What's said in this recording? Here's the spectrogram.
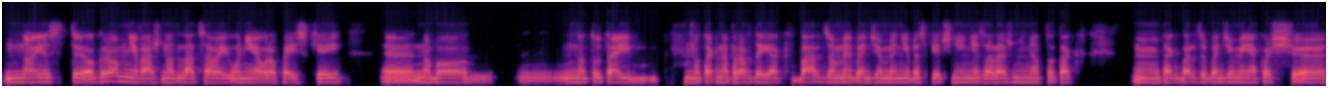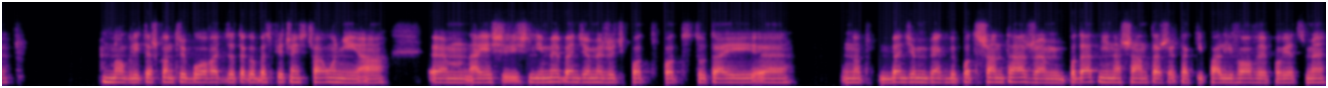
no jest ogromnie ważna dla całej Unii Europejskiej, e, no bo no tutaj no tak naprawdę jak bardzo my będziemy niebezpieczni i niezależni, no to tak, mm, tak bardzo będziemy jakoś mogli też kontrybuować do tego bezpieczeństwa Unii, a, a jeśli, jeśli my będziemy żyć pod, pod tutaj no, będziemy jakby pod szantażem, podatni na szantaż taki paliwowy, powiedzmy,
